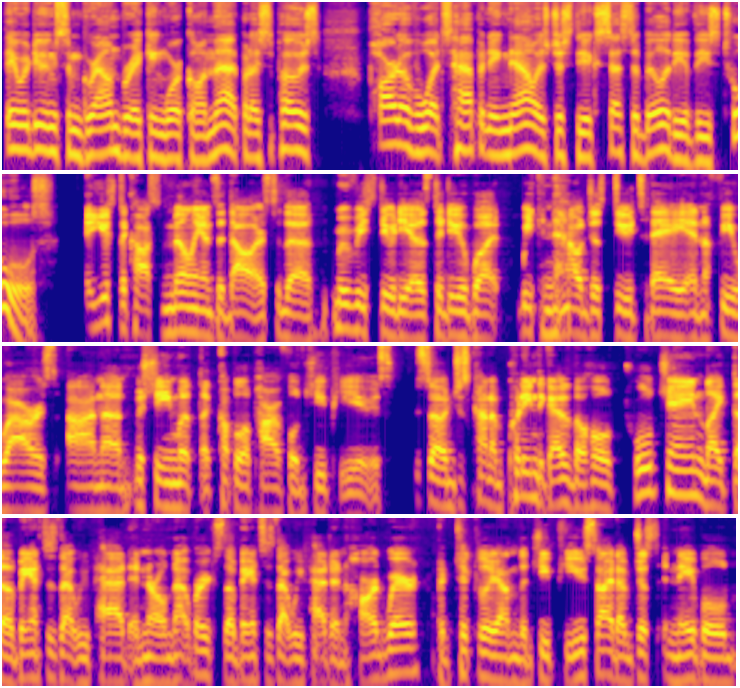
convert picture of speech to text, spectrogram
they were doing some groundbreaking work on that. But I suppose part of what's happening now is just the accessibility of these tools it used to cost millions of dollars to the movie studios to do what we can now just do today in a few hours on a machine with a couple of powerful GPUs. So just kind of putting together the whole tool chain, like the advances that we've had in neural networks, the advances that we've had in hardware, particularly on the GPU side, have just enabled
